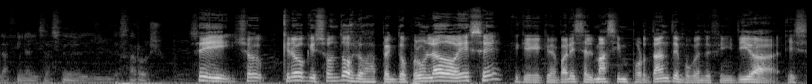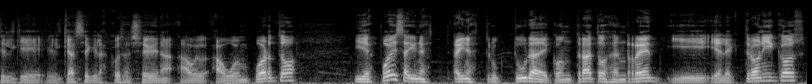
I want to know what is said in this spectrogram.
la finalización del desarrollo. Sí, yo creo que son dos los aspectos. Por un lado ese, que, que me parece el más importante, porque en definitiva es el que, el que hace que las cosas lleguen a, a- a buen puerto. Y después hay una, hay una estructura de contratos en red y, y electrónicos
